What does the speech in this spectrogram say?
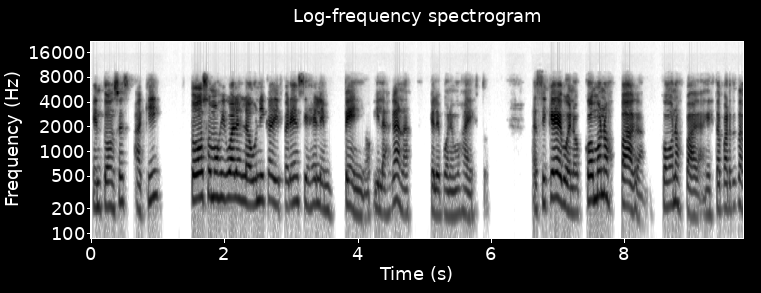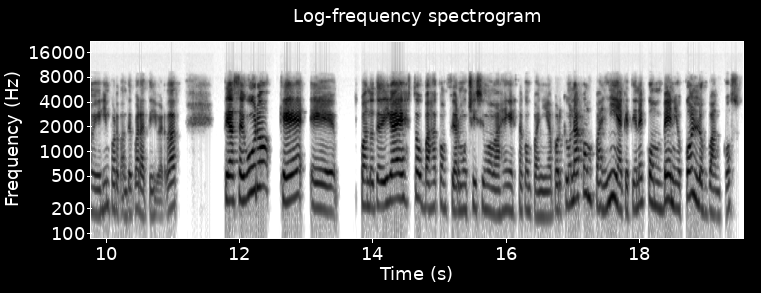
Entonces, aquí todos somos iguales, la única diferencia es el empeño y las ganas que le ponemos a esto. Así que, bueno, ¿cómo nos pagan? ¿Cómo nos pagan? Esta parte también es importante para ti, ¿verdad? Te aseguro que eh, cuando te diga esto vas a confiar muchísimo más en esta compañía, porque una compañía que tiene convenio con los bancos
